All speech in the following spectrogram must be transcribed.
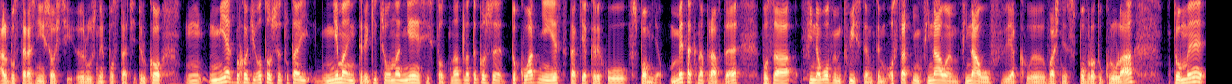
albo z teraźniejszości różnych postaci. Tylko mi jakby chodzi o to, że tutaj nie ma intrygi, czy ona nie jest istotna, dlatego że dokładnie jest tak, jak Rychu wspomniał. My tak naprawdę poza finałowym twistem, tym ostatnim finałem finałów, jak e, właśnie z powrotu króla, to my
